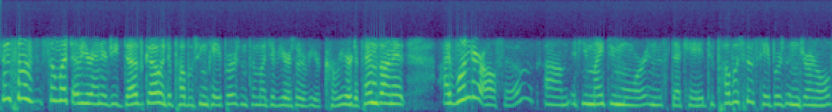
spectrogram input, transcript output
since of, so much of your energy does go into publishing papers, and so much of your sort of your career depends on it, I wonder also um, if you might do more in this decade to publish those papers in journals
